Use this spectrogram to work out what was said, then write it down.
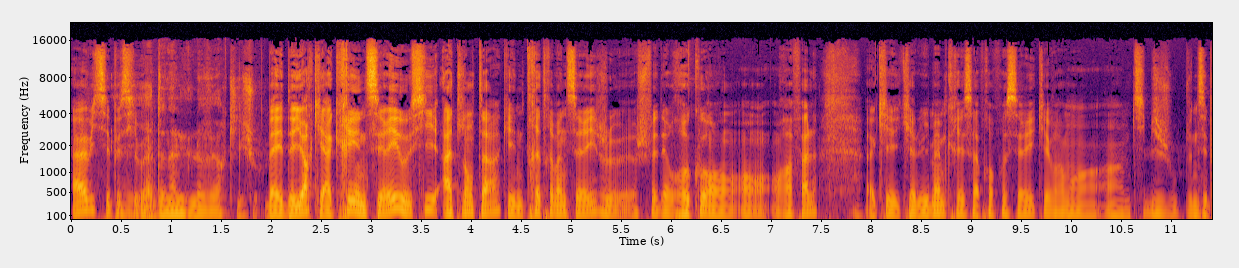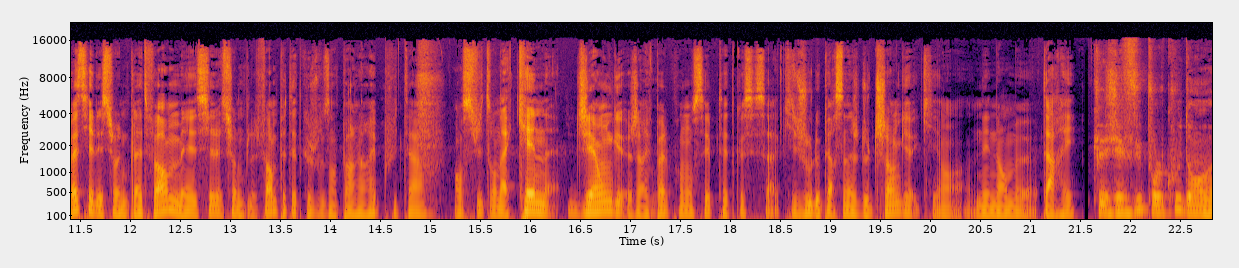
Ah oui, c'est Il possible. y a ouais. Donald Glover qui joue. Bah, D'ailleurs, qui a créé une série aussi, Atlanta, qui est une très très bonne série. Je, je fais des recours en, en- en rafale. euh, qui, a lui-même créé sa propre série, qui est vraiment un, un petit bijou. Je ne sais pas si elle est sur une plateforme, mais si elle est sur une plateforme, peut-être que je vous en parlerai plus tard. Ensuite, on a Ken Jeong, j'arrive pas à le prononcer, peut-être que c'est ça, qui joue le personnage de Chang, qui est un énorme taré. Que j'ai vu pour le coup dans,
